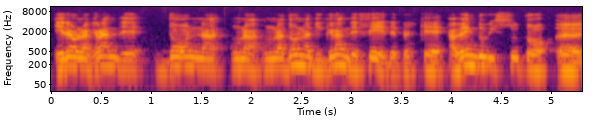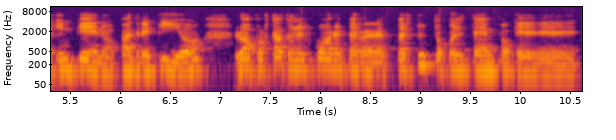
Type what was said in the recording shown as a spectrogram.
era una grande donna, una, una, donna di grande fede, perché avendo vissuto eh, in pieno Padre Pio, lo ha portato nel cuore per, per tutto quel tempo che,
